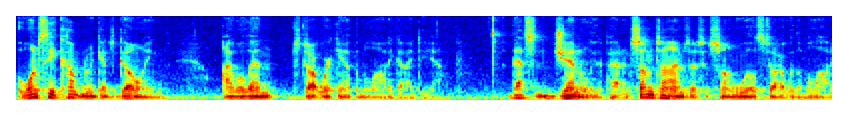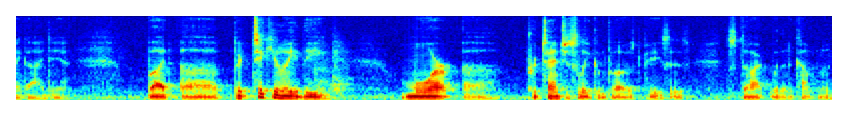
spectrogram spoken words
once the accompaniment gets going, I will then start working out the melodic idea. That's generally the pattern. Sometimes a song will start with a melodic idea, but uh, particularly the more uh, pretentiously composed pieces start with an accompaniment.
